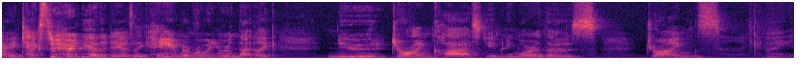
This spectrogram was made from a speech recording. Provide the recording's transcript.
I texted her the other day. I was like hey remember when you were in that like nude drawing class? Do you have any more of those drawings? Can I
